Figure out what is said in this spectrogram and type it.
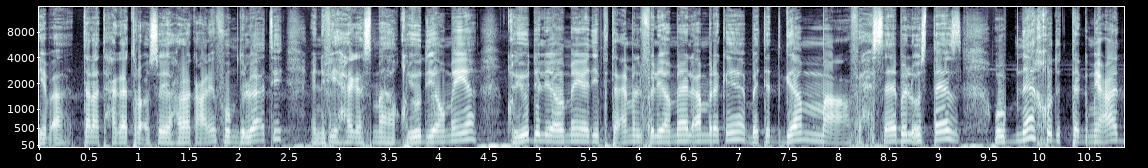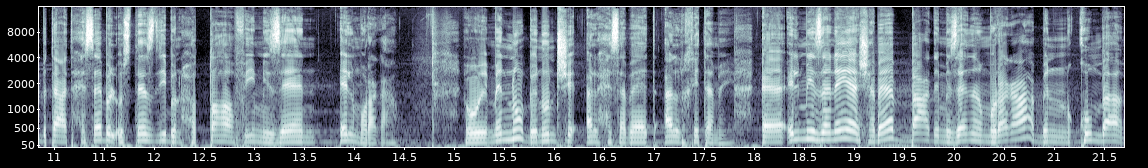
يبقى ثلاث حاجات رئيسية حضرتك عارفهم دلوقتي إن في حاجة اسمها قيود يومية. قيود اليومية دي بتتعمل في اليومية الأمريكية بتتجمع في حساب الأستاذ وبناخد التجميعات بتاعت حساب الأستاذ دي بنحطها في ميزان المراجعة. ومنه بننشئ الحسابات الختامية. آه الميزانية يا شباب بعد ميزان المراجعة بنقوم بقى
